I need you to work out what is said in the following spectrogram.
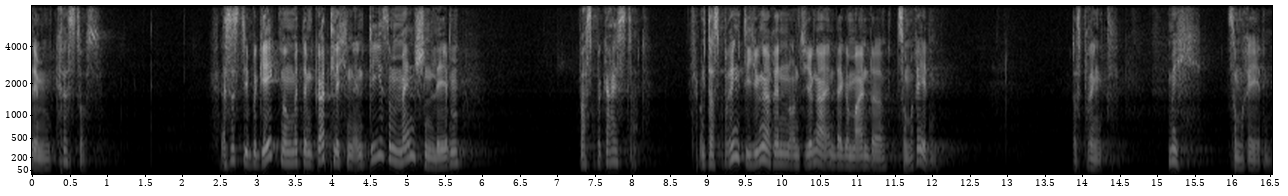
dem Christus. Es ist die Begegnung mit dem Göttlichen in diesem Menschenleben, was begeistert. Und das bringt die Jüngerinnen und Jünger in der Gemeinde zum Reden. Das bringt mich zum Reden.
